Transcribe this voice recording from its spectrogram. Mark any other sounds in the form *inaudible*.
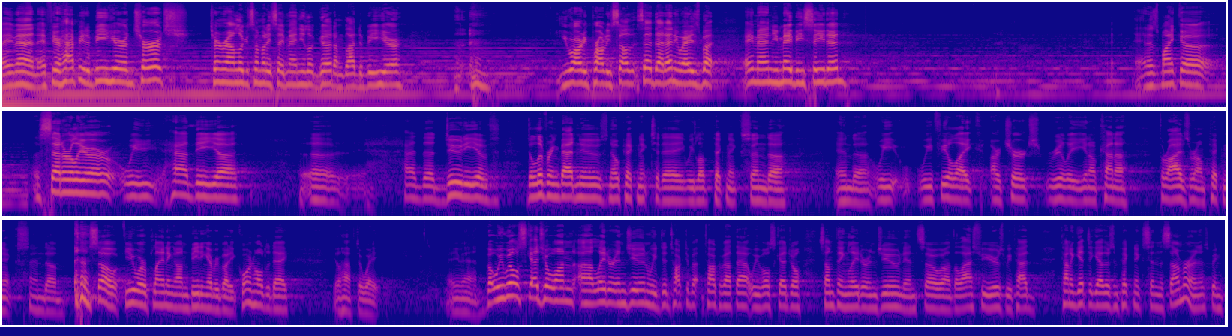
Amen. If you're happy to be here in church, turn around, look at somebody, say, Man, you look good. I'm glad to be here. *clears throat* you already probably said that, anyways, but amen. You may be seated. And as Micah said earlier, we had the uh, uh, had the duty of delivering bad news. No picnic today. We love picnics, and uh, and uh, we we feel like our church really, you know, kind of thrives around picnics. And um, *clears throat* so, if you were planning on beating everybody cornhole today, you'll have to wait. Amen. But we will schedule one uh, later in June. We did talk about talk about that. We will schedule something later in June. And so, uh, the last few years we've had kind of get-togethers and picnics in the summer, and it's been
